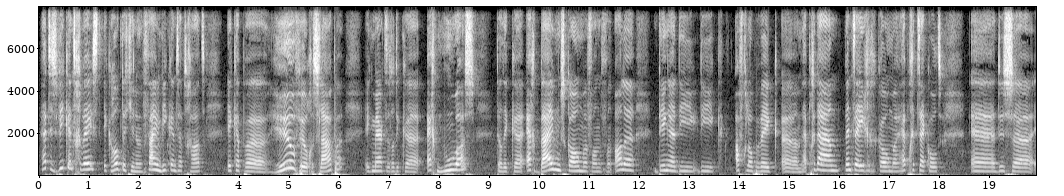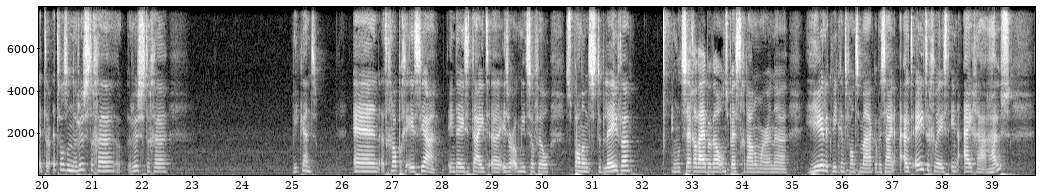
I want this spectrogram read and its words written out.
het is weekend geweest. Ik hoop dat je een fijn weekend hebt gehad. Ik heb uh, heel veel geslapen. Ik merkte dat ik uh, echt moe was. Dat ik echt bij moest komen van, van alle dingen die, die ik afgelopen week uh, heb gedaan, ben tegengekomen, heb getackeld. Uh, dus uh, het, het, was een rustige, rustige weekend. En het grappige is, ja, in deze tijd uh, is er ook niet zoveel spannends te beleven. Ik moet zeggen, wij hebben wel ons best gedaan om er een heerlijk weekend van te maken. We zijn uit eten geweest in eigen huis.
